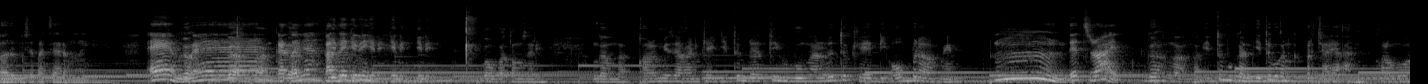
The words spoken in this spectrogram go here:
baru bisa pacaran lagi eh Enggak, men enggak, enggak, katanya enggak. katanya gini gini, gini gini gini, gue potong sorry enggak enggak kalau misalkan kayak gitu berarti hubungan lu tuh kayak diobral men hmm that's right Enggak, enggak, enggak. Itu bukan itu bukan kepercayaan. Kalau gua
